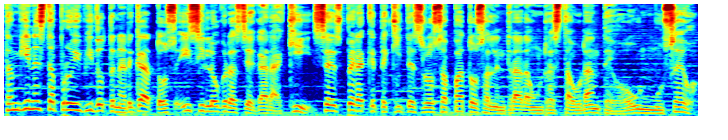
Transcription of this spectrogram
También está prohibido tener gatos y si logras llegar aquí, se espera que te quites los zapatos al entrar a un restaurante o un museo.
